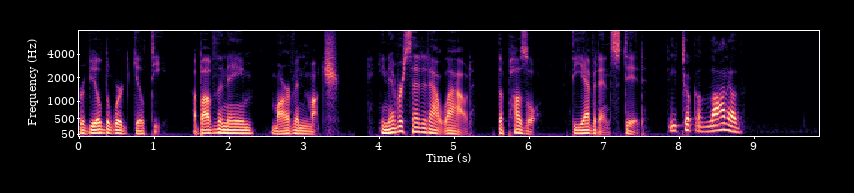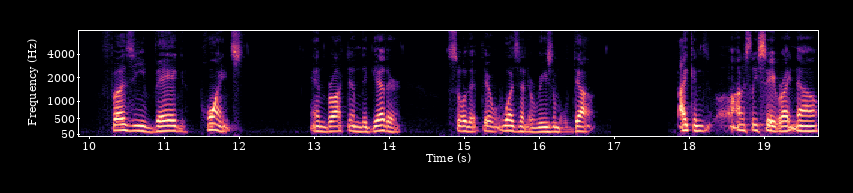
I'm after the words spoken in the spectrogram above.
revealed the word guilty above the name Marvin Mutch. He never said it out loud. The puzzle, the evidence did. He took a lot of fuzzy, vague points and brought them together so that there wasn't a reasonable doubt. I can honestly say right now,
